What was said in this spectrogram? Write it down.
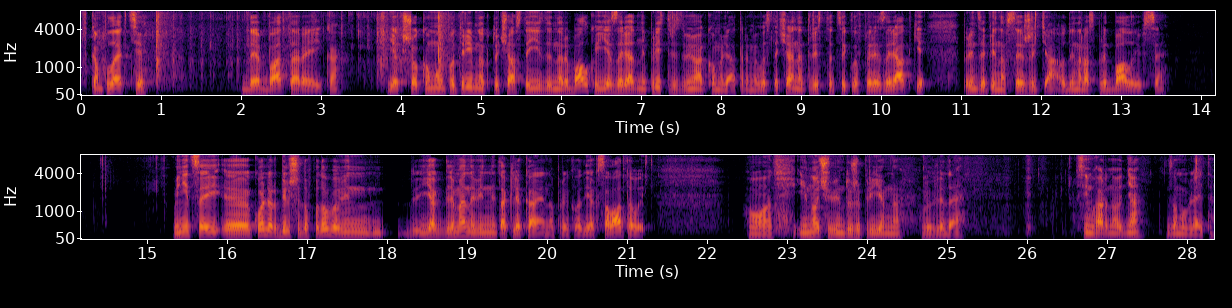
В комплекті де батарейка. Якщо кому потрібно, хто часто їздить на рибалку, є зарядний пристрій з двома акумуляторами. Вистачає на 300 циклів перезарядки, в принципі, на все життя. Один раз придбали і все. Мені цей е, колір більше до вподоби, він, як для мене, він не так лякає, наприклад, як салатовий. От. І ночі він дуже приємно виглядає. Всім гарного дня, замовляйте.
